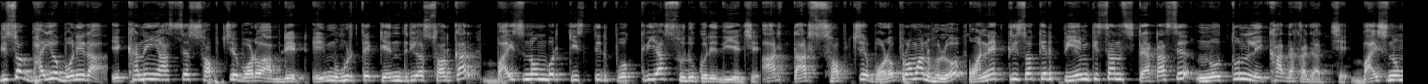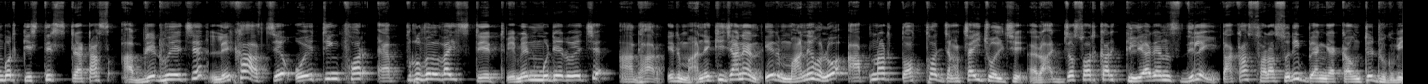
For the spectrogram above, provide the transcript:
কৃষক ভাই ও বোনেরা, এখানেই আসছে সবচেয়ে বড় আপডেট এই মুহূর্তে কেন্দ্রীয় সরকার বাইশ নম্বর কিস্তির প্রক্রিয়া শুরু করে দিয়েছে। আর তার সবচেয়ে বড় প্রমাণ হলো, অনেক কৃষকের পিএম কিষাণ স্ট্যাটাসে নতুন লেখা দেখা যাচ্ছে। বাইশ নম্বর কিস্তির স্ট্যাটাস আপডেট হয়েছে। লেখা আছে waiting for approval by state payment মোডে রয়েছে আধার। এর মানে কি জানেন? এর মানে হলো আপনার তথ্য যাচাই চলছে। রাজ্য সরকার ক্লিয়ারেন্স দিলেই টাকা সরাসরি ব্যাংক অ্যাকাউন্টে ঢুকবে।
